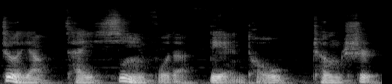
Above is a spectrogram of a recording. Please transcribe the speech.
这样才信服的点头称是。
